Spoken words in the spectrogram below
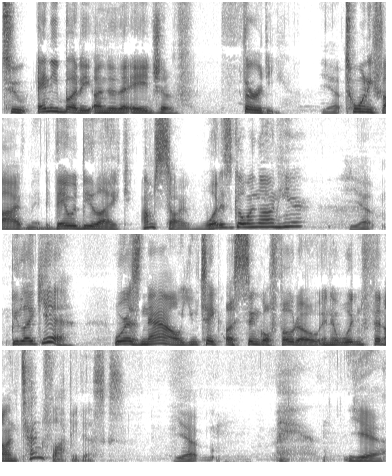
to anybody under the age of 30 Yep. 25 maybe they would be like i'm sorry what is going on here Yep. be like, yeah. Whereas now you take a single photo and it wouldn't fit on 10 floppy disks. Yep. Man. Yeah.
